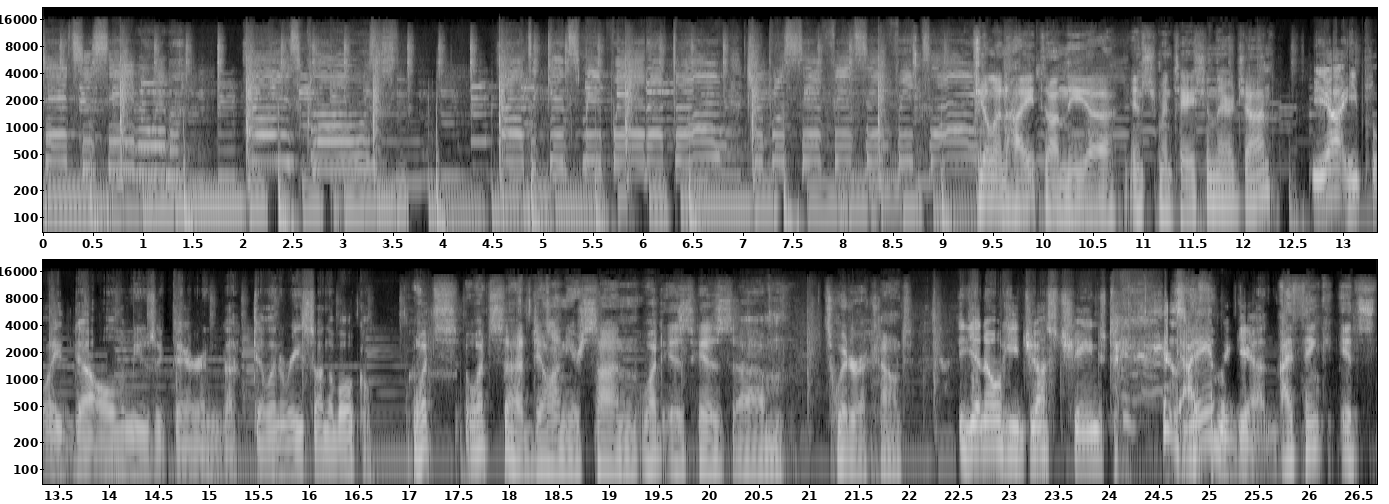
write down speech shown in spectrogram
Chances even when my eyes closed. Odds against me when I don't. Triple sevens every time. Dylan Height on the uh, instrumentation there, John. Yeah, he played uh, all the music there, and uh, Dylan Reese on the vocal. What's what's uh, Dylan, your son? What is his um, Twitter account? You know, he just changed his I name again. I think it's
